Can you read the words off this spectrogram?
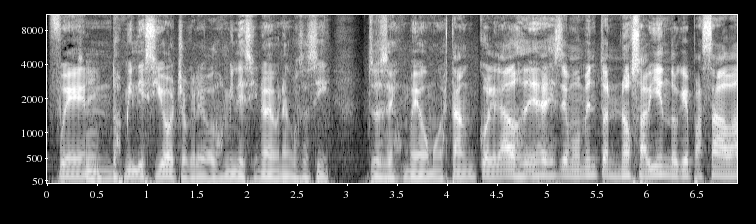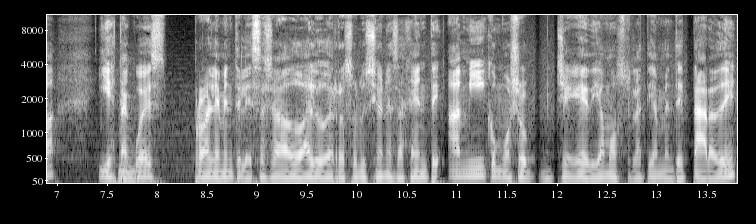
fue en Sí. 2018, creo, 2019, una cosa así. Entonces es medio como que están colgados desde ese momento no sabiendo qué pasaba. Y esta Mm. quest probablemente les haya dado algo de resolución a esa gente. A mí, como yo llegué, digamos, relativamente tarde,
